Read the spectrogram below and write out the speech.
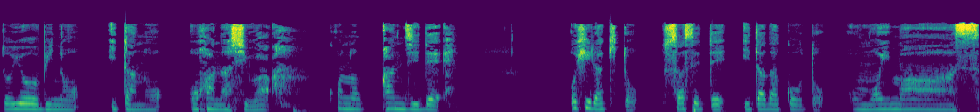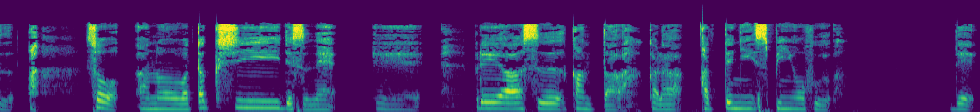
土曜日の板のお話は、この感じでお開きとさせていただこうと思います。あ、そう、あの、私ですね、えー、プレイヤースカンタから勝手にスピンオフで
